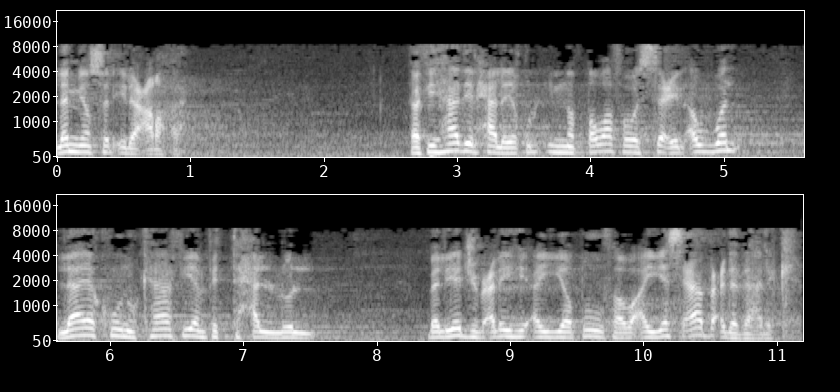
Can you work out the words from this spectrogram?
لم يصل إلى عرفة. ففي هذه الحالة يقول إن الطواف والسعي الأول لا يكون كافيا في التحلل بل يجب عليه أن يطوف وأن يسعى بعد ذلك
